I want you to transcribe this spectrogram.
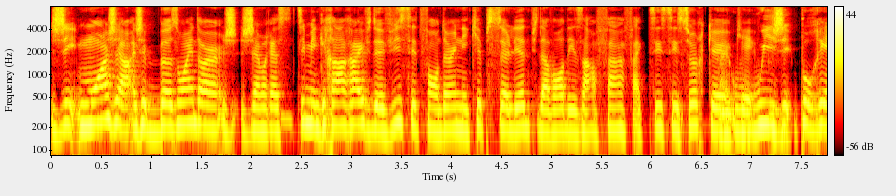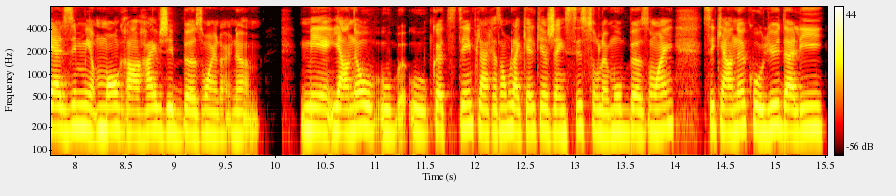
j'ai moi j'ai j'ai besoin d'un j'aimerais tu sais mes grands rêves de vie c'est de fonder une équipe solide puis d'avoir des enfants fait que tu sais c'est sûr que oui j'ai pour réaliser mes- mon grand rêve j'ai besoin d'un homme mais il y en a au, au- au quotidien puis la raison pour laquelle que j'insiste sur le mot besoin c'est qu'il y en a qu'au lieu d'aller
